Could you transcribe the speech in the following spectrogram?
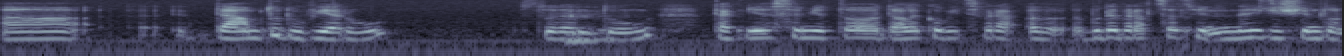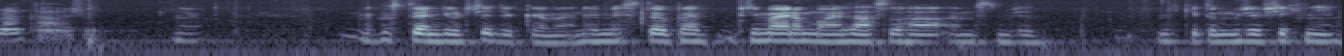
a dám tu důvěru studentům, hmm. tak mě se mě to daleko víc vra- eh, bude vracet, než když jim to nakážu. Jo. Jako studenti určitě děkujeme. Nevím, jestli to je úplně přímo jenom moje zásluha a myslím, že díky tomu, že všichni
